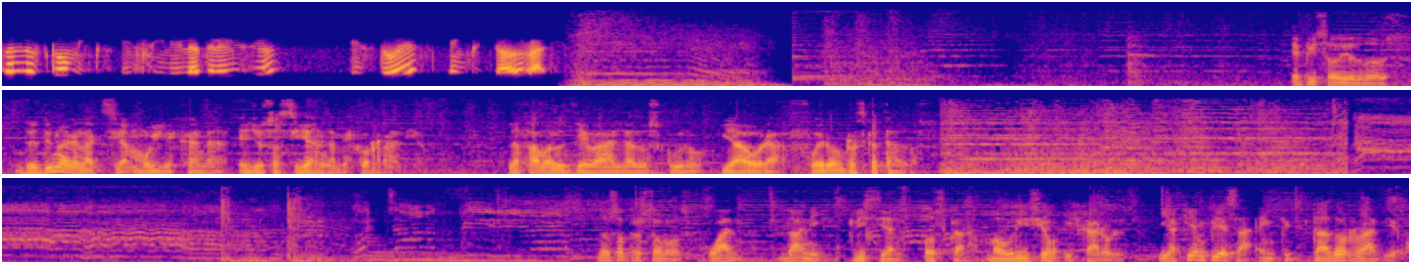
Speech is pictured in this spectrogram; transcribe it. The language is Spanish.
gustan los cómics, el cine y la televisión? Esto es Encriptado Radio. Episodio 2. Desde una galaxia muy lejana, ellos hacían la mejor radio. La fama los lleva al lado oscuro y ahora fueron rescatados. Nosotros somos Juan, Dani, Cristian, Oscar, Mauricio y Harold. Y aquí empieza Encriptado Radio.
